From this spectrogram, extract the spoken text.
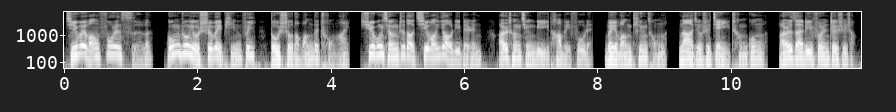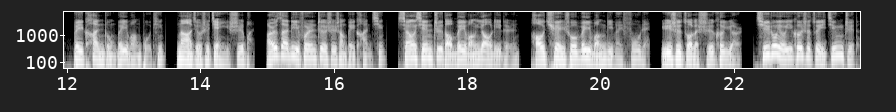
齐威王夫人死了，宫中有十位嫔妃，都受到王的宠爱。薛公想知道齐王要立的人，而诚请立他为夫人，威王听从了，那就是建议成功了；而在立夫人这事上被看中，威王不听，那就是建议失败；而在立夫人这事上被看清，想先知道威王要立的人，好劝说威王立为夫人，于是做了十颗玉耳，其中有一颗是最精致的，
